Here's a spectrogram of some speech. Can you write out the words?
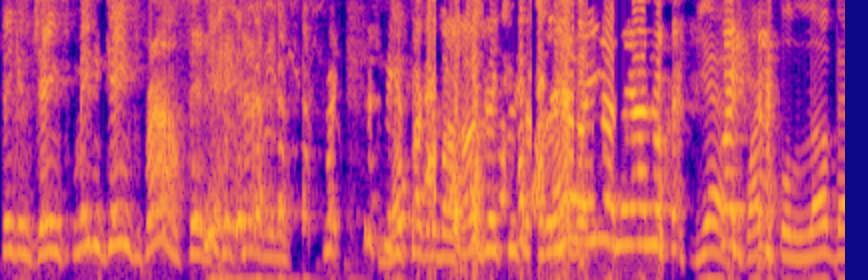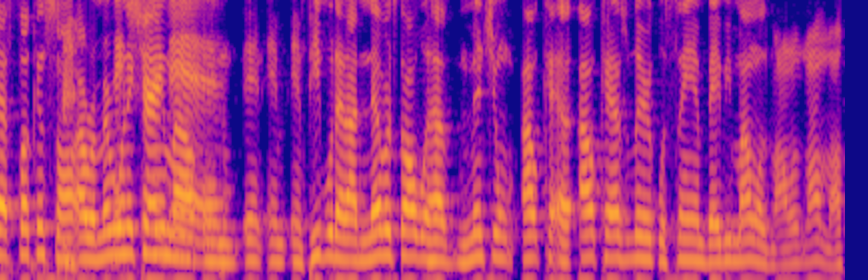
thinking James, maybe James Brown said it sometime. in like, this nigga's talking about Andre 3000. Hell yeah, nigga, I know. it. Yeah, Like- white people love that fucking song. I remember They when it sure came out, and, and and and people that I never thought would have mentioned Outkast, uh, Outkast lyric was saying "Baby Mama's Mama's Mama,"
